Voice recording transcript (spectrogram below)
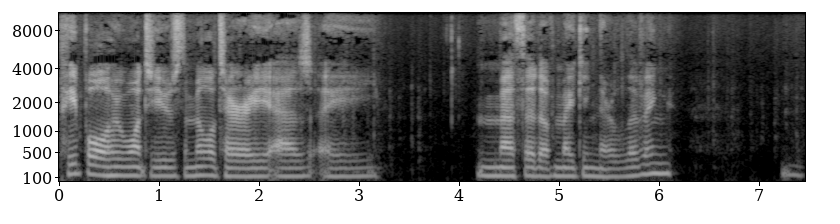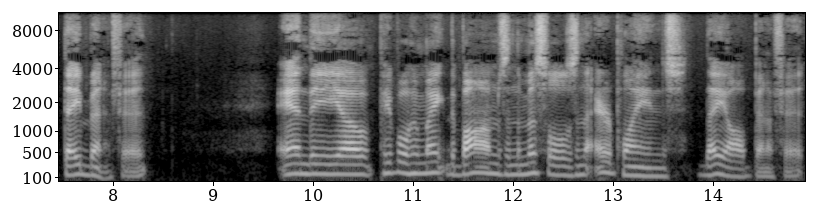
people who want to use the military as a method of making their living, they benefit and the uh, people who make the bombs and the missiles and the airplanes, they all benefit.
